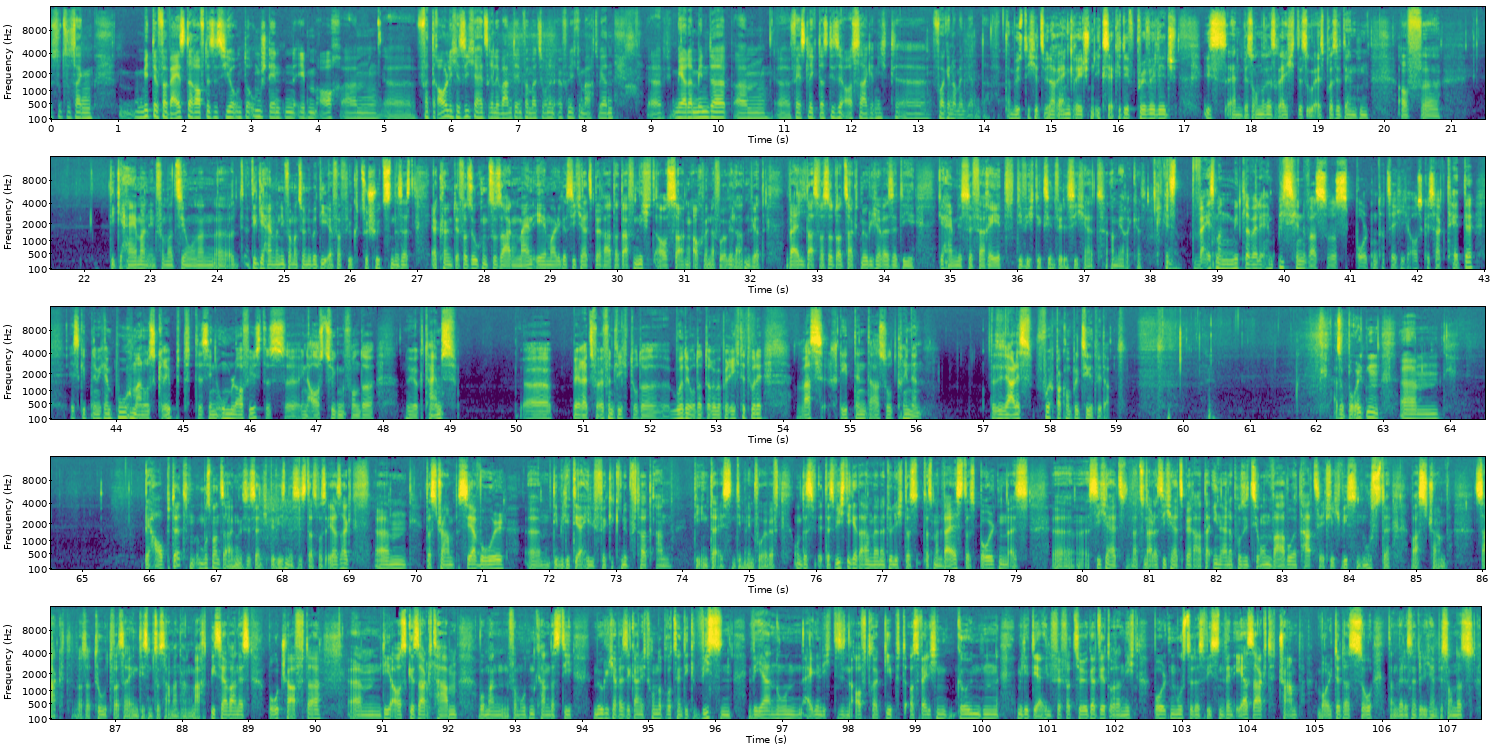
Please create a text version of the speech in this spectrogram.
sozusagen mit dem Verweis darauf, dass es hier unter Umständen eben auch ähm, äh, vertrauliche, sicherheitsrelevante Informationen öffentlich gemacht werden, äh, mehr oder minder ähm, äh, festlegt, dass diese Aussage nicht äh, vorgenommen werden darf. Da müsste ich jetzt wieder reingrätschen. Executive Privilege ist ein besonderes Recht des US-Präsidenten auf äh, die geheimen Informationen, äh, die geheimen Informationen, über die er verfügt, zu schützen. Das heißt, er könnte versuchen zu sagen, mein ehemaliger Sicherheitsberater darf nicht aussagen, auch wenn er vorgeladen wird, weil das, was er dort sagt, möglicherweise die Geheimnisse verrät, die wichtig sind für die Sicherheit Amerikas. Jetzt weiß man mittlerweile ein bisschen was, was Bolton tatsächlich ausgesagt hätte. Es gibt nämlich ein Buchmanuskript, das in Umlauf ist, das äh, in Auszügen von der New York Times äh, bereits veröffentlicht oder wurde oder darüber berichtet wurde. Was steht denn da so drinnen? Das ist ja alles furchtbar kompliziert wieder. Also Bolton ähm, behauptet, muss man sagen, das ist ja nicht bewiesen, das ist das, was er sagt, ähm, dass Trump sehr wohl ähm, die Militärhilfe geknüpft hat an die Interessen, die man ihm vorwirft. Und das, das Wichtige daran war natürlich, dass, dass man weiß, dass Bolton als äh, Sicherheits-, nationaler Sicherheitsberater in einer Position war, wo er tatsächlich wissen musste, was Trump sagt, was er tut, was er in diesem Zusammenhang macht. Bisher waren es Botschafter, ähm, die ausgesagt haben, wo man vermuten kann, dass die möglicherweise gar nicht hundertprozentig wissen, wer nun eigentlich diesen Auftrag gibt, aus welchen Gründen Militärhilfe verzögert wird oder nicht. Bolton musste das wissen. Wenn er sagt, Trump wollte das so, dann wäre das natürlich ein besonders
